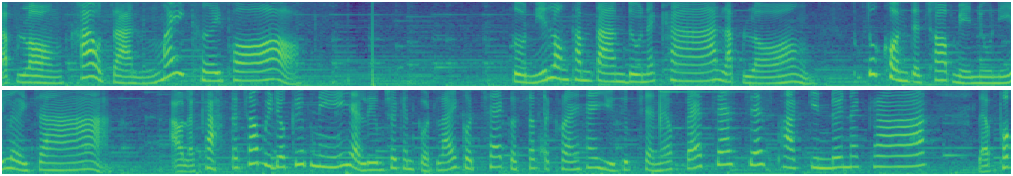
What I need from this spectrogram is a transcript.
รับรองข้าวจานหนึ่งไม่เคยพอ สูตรนี้ลองทำตามดูนะคะ รับรอง ทุกๆ คนจะชอบเมนูนี้เลยจ้า เอาละค่ะ ถ้าชอบวิดีโอคลิปนี้อย่าลืมช่วยกันกดไลค์ กดแชร์ กด Subscribe ให้ YouTube Channel Fat Jazz Jazz พากินด้วยนะคะ แล้วพบ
